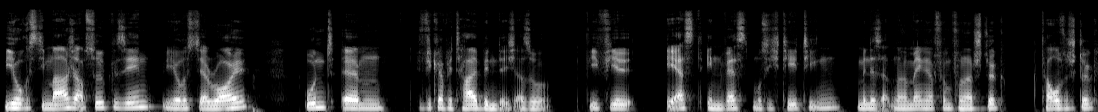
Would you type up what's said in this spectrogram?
Wie hoch ist die Marge absolut gesehen? Wie hoch ist der ROI? Und ähm, wie viel Kapital binde ich? Also wie viel Erstinvest muss ich tätigen? Mindestabnahmemenge 500 Stück, 1000 Stück.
